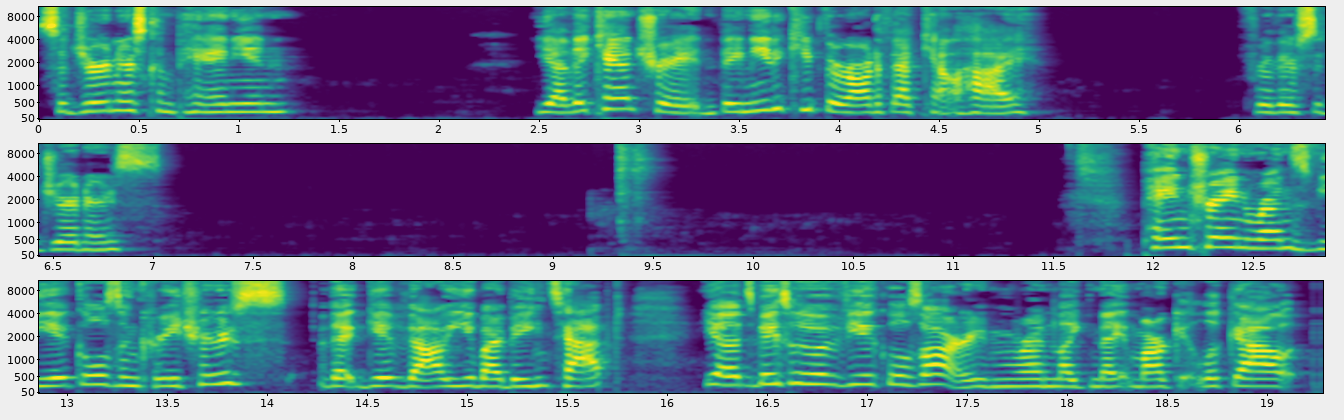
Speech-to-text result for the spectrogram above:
Sojourner's Companion. Yeah, they can't trade. They need to keep their artifact count high for their Sojourners. Pain Train runs vehicles and creatures that give value by being tapped. Yeah, that's basically what vehicles are. You run like Night Market Lookout.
